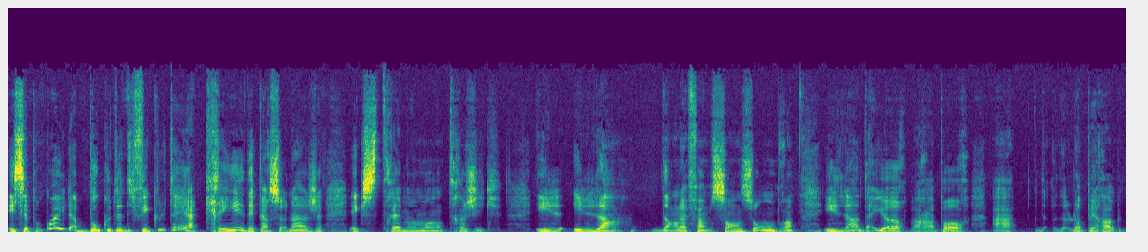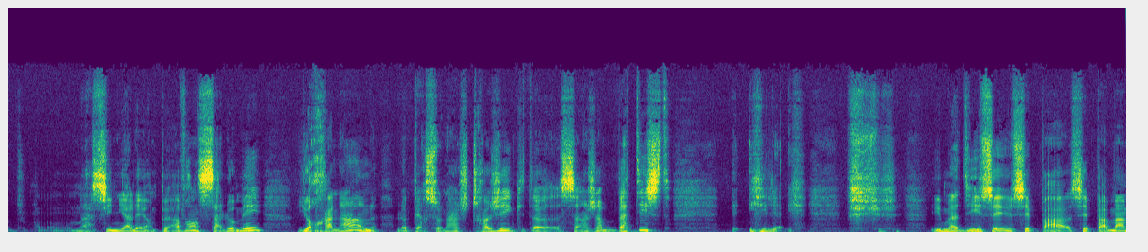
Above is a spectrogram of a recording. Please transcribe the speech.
Et c'est pourquoi il a beaucoup de difficultés à créer des personnages extrêmement tragiques. Il, il a, dans La femme sans ombre, il a d'ailleurs, par rapport à l'opéra qu'on a signalé un peu avant, Salomé, Yohanan, le personnage tragique de Saint Jean-Baptiste. Il, il m'a dit, c'est c'est pas, c'est pas ma,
